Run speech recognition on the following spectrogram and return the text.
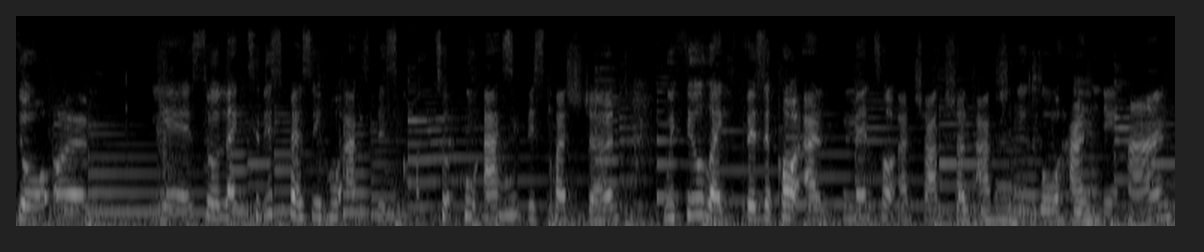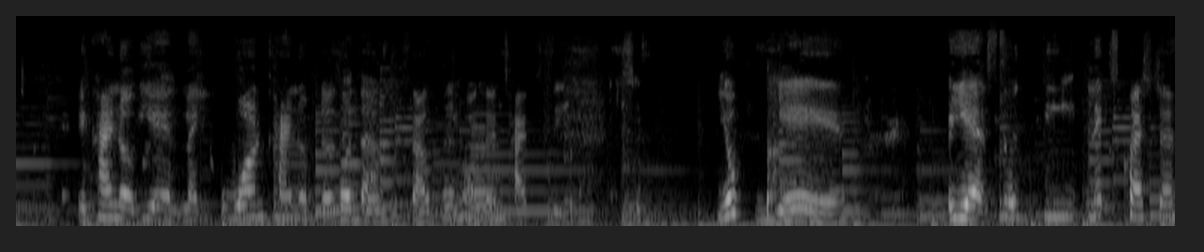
So um yeah, so like to this person who asked this to, who asked Mm-hmm. this question, we feel like physical and mental attraction actually hand, go yeah. hand in hand. It kind of yeah, like one kind of doesn't go without the other type thing. Yup. Yeah. Yeah, so the next question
